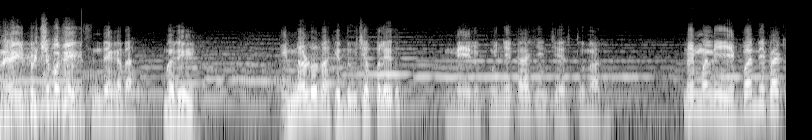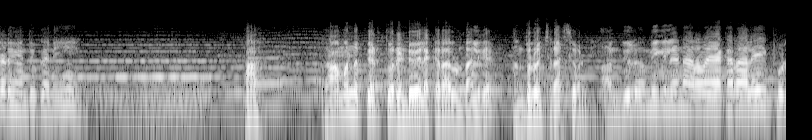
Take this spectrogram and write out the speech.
రే పిచ్చిపతి తెలిసిందే కదా. మరి ఇన్నాళ్ళు నాకెందుకు చెప్పలేదు? మీరు పుణ్యకార్యం చేస్తున్నారు. మిమ్మల్ని ఇబ్బంది పెట్టడం ఎందుకని? ఆ, రామన్న పేరుతో రెండు వేల ఎకరాలు ఉండాలిగా అందులోంచి రాసేవాడిని. అందులో మిగిలిన అరవై ఎకరాలే ఇప్పుడు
